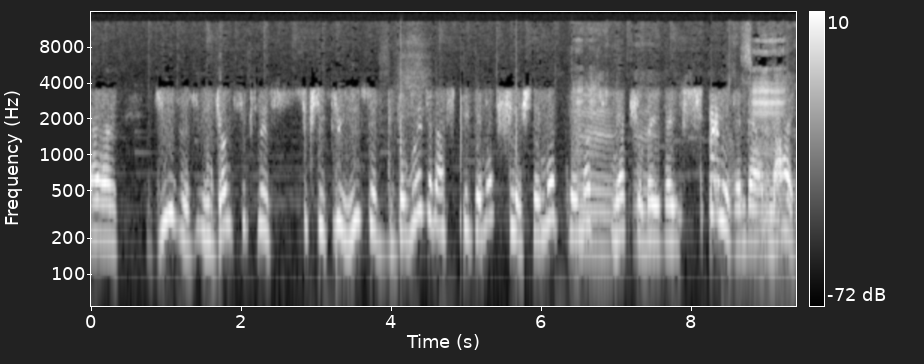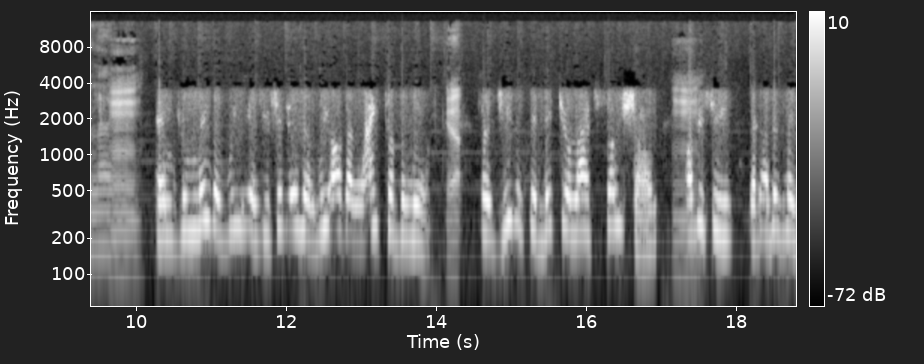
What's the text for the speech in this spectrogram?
uh, Jesus in John 6 verse 63, he said, the words that I speak, they're not flesh, they're not, they're not mm, natural, they, mm. they spirit and they're alive. Like, Mm. And remember, we, as you said earlier, we are the light of the world. Yeah. So Jesus said, let your light so shine, mm. obviously, that others may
